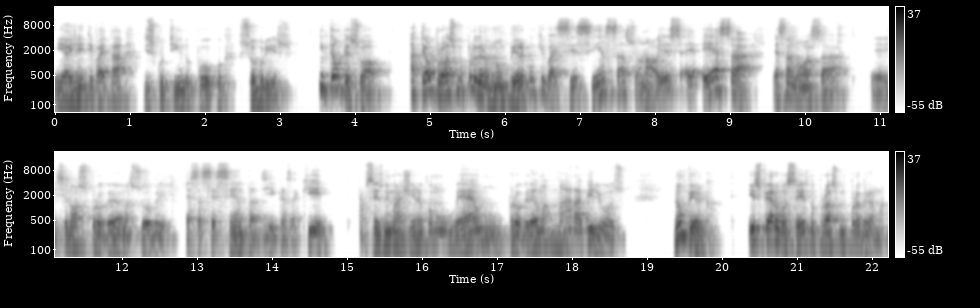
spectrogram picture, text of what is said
e a gente vai estar tá discutindo um pouco sobre isso. Então, pessoal, até o próximo programa. Não percam que vai ser sensacional. Esse, é, essa, essa nossa, é, esse nosso programa sobre essas 60 dicas aqui, vocês não imaginam como é um programa maravilhoso. Não percam. Espero vocês no próximo programa.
